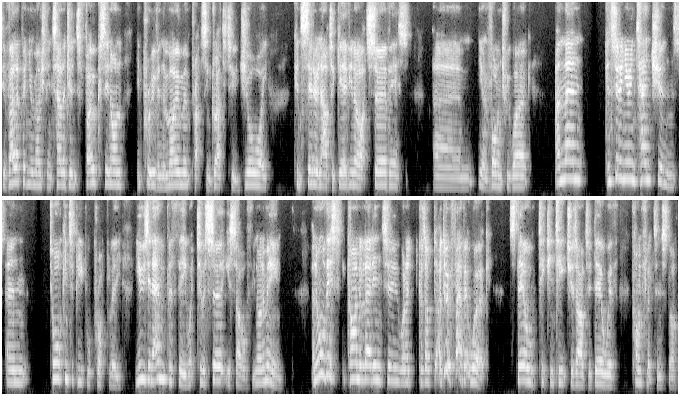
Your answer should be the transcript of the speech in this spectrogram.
developing your emotional intelligence, focusing on improving the moment, practicing gratitude, joy, considering how to give, you know, like service, um, you know, voluntary work, and then considering your intentions and talking to people properly, using empathy to assert yourself. You know what I mean? And all this kind of led into when I, because I, I, do a fair bit of work, still teaching teachers how to deal with conflict and stuff.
